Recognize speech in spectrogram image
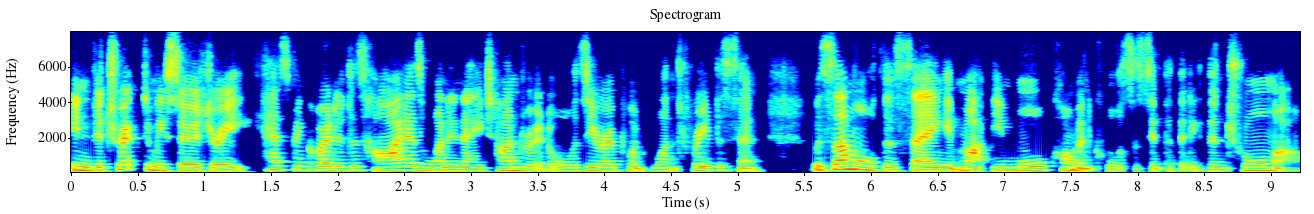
in vitrectomy surgery has been quoted as high as 1 in 800 or 0.13%, with some authors saying it might be more common cause of sympathetic than trauma.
